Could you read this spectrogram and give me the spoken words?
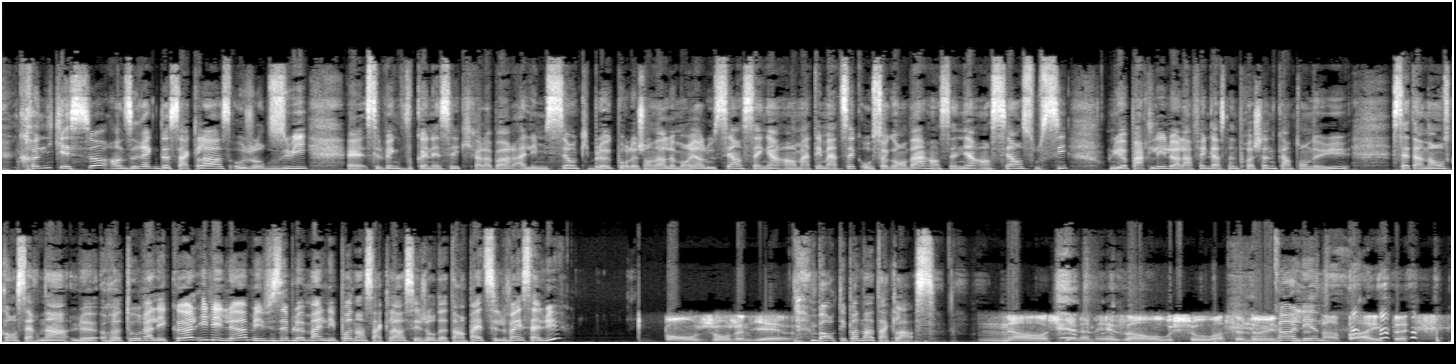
chroniquer ça en direct de sa classe aujourd'hui. Euh, Sylvain, que vous connaissez, qui collabore à l'émission, qui blogue pour le Journal de Montréal aussi, enseignant en mathématiques au secondaire, enseignant en sciences aussi. On lui a parlé là, à la fin de la semaine prochaine quand on a eu cette annonce concernant le retour à l'école. Il est là, mais visiblement, il n'est pas dans sa classe ces jours de tempête. Sylvain, salut. Bonjour Geneviève. bon, t'es pas dans ta classe. Non, je suis à la maison au chaud en ce lundi de tempête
